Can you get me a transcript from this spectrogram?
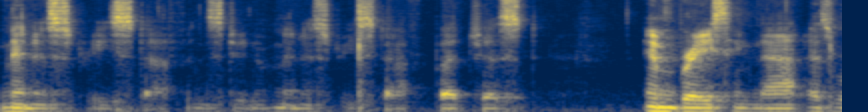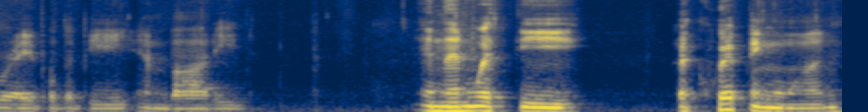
ministry stuff and student ministry stuff but just embracing that as we're able to be embodied. And then with the equipping one,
